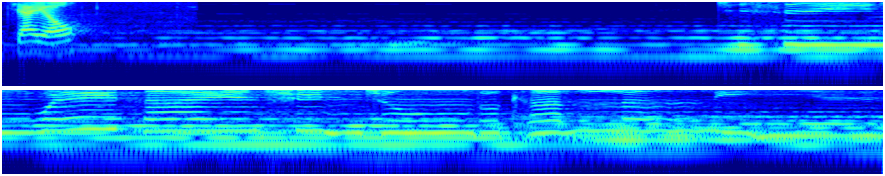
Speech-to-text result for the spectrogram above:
加油！只是因 会在人群中多看了你一眼，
